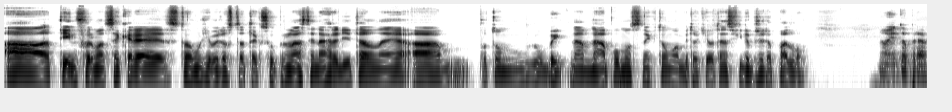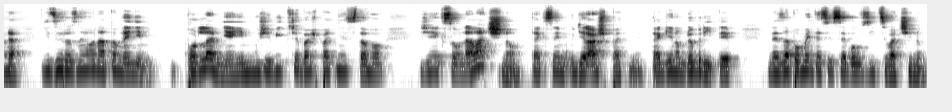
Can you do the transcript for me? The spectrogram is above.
a ty informace, které z toho můžeme dostat, tak jsou pro nás nenahraditelné a potom můžou být nám nápomocné k tomu, aby to těhotenství dobře dopadlo. No je to pravda, nic hrozného na tom není. Podle mě jim může být třeba špatně z toho, že jak jsou nalačno, tak se jim udělá špatně. Tak jenom dobrý tip, Nezapomeňte si sebou vzít svačinu.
